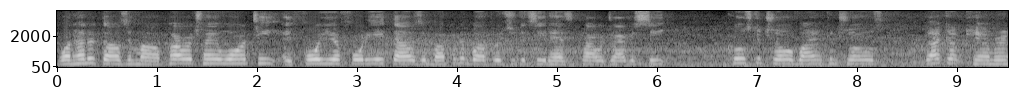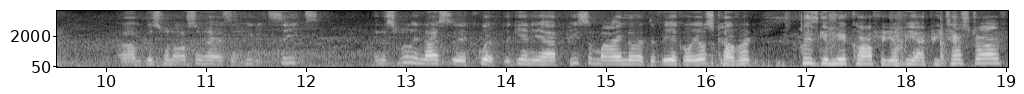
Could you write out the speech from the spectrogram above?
100,000 mile powertrain warranty, a four year 48,000 bumper to bumper. As you can see, it has a power driver seat, cruise control, volume controls, backup camera. Um, this one also has the heated seats and it's really nicely equipped. Again, you have peace of mind knowing that the vehicle is covered. Please give me a call for your VIP test drive,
